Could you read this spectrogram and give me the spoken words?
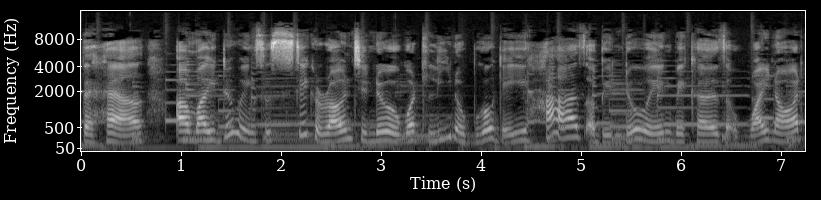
the hell am I doing? So stick around to know what Lino Boge has been doing because why not?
